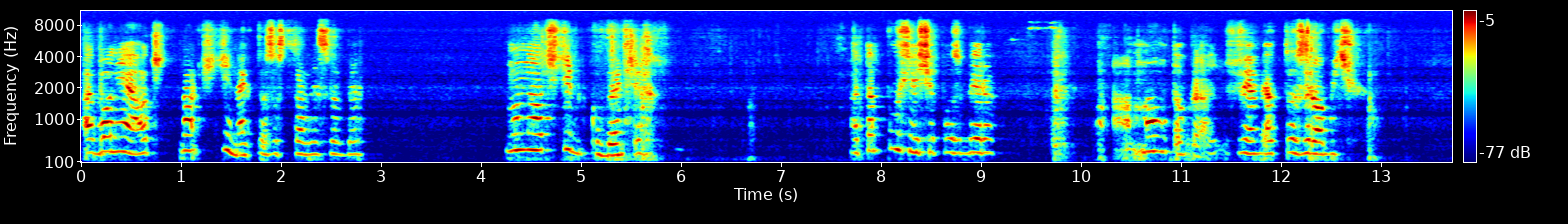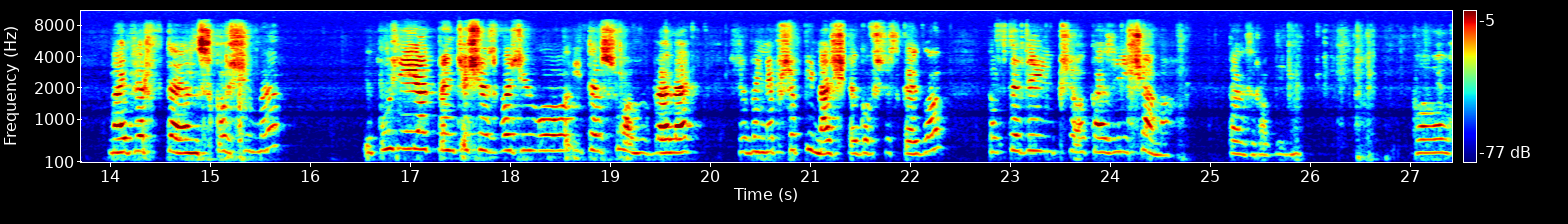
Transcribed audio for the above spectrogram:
albo nie, odc- na odcinek to zostawię sobie. No na odcinku będzie. A tam później się pozbiera. A no dobra, już wiem jak to zrobić. Najpierw ten skosimy i później jak będzie się zwoziło i te słomy belek, żeby nie przepinać tego wszystkiego, to wtedy przy okazji siana. Tak zrobimy. Bo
